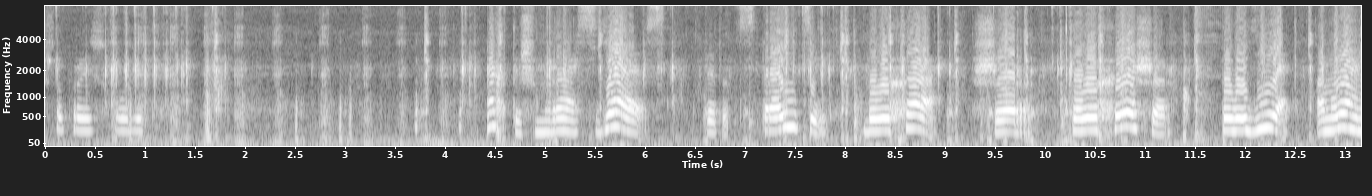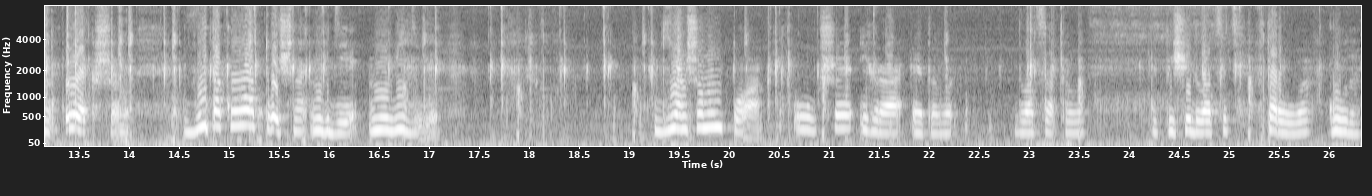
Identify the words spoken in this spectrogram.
Что происходит? Ах ты ж мразь, я этот строитель БВХ, шер, ПВХ, шер, ПВЕ, онлайн экшен. Вы такого точно нигде не видели. Genshin Impact. Лучшая игра этого 20 2022 года.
